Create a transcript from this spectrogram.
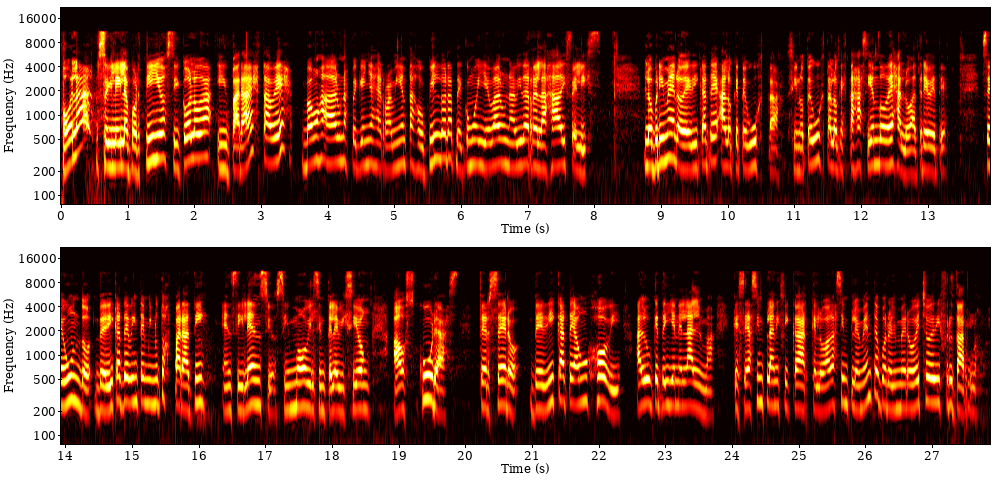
Hola, soy Leila Portillo, psicóloga, y para esta vez vamos a dar unas pequeñas herramientas o píldoras de cómo llevar una vida relajada y feliz. Lo primero, dedícate a lo que te gusta. Si no te gusta lo que estás haciendo, déjalo, atrévete. Segundo, dedícate 20 minutos para ti, en silencio, sin móvil, sin televisión, a oscuras. Tercero, dedícate a un hobby, algo que te llene el alma, que sea sin planificar, que lo hagas simplemente por el mero hecho de disfrutarlo.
